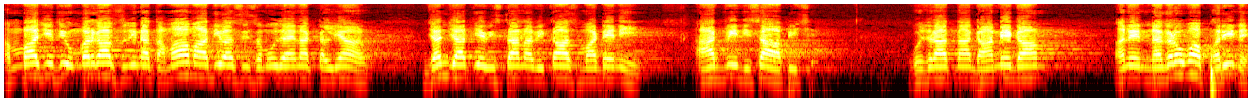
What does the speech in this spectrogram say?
અંબાજીથી ઉંબરગામ સુધીના તમામ આદિવાસી સમુદાયના કલ્યાણ, જનજાતીય વિસ્તારના વિકાસ માટેની આગવી દિશા આપી છે. ગુજરાતના ગામે ગામ અને નગરોમાં ફરીને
